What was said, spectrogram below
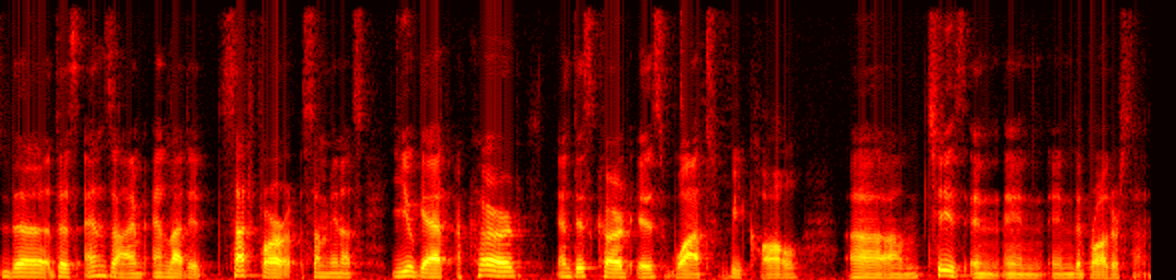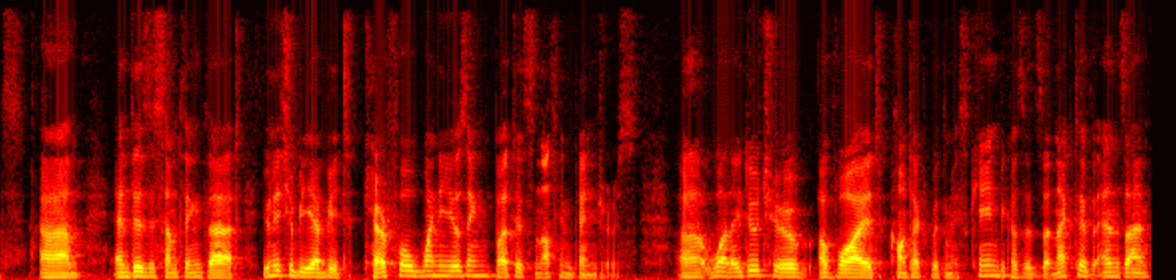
the this enzyme and let it set for some minutes, you get a curd, and this curd is what we call um, cheese in, in, in the broader sense. Um, and this is something that you need to be a bit careful when using, but it's nothing dangerous. Uh, what I do to avoid contact with my skin, because it's an active enzyme,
